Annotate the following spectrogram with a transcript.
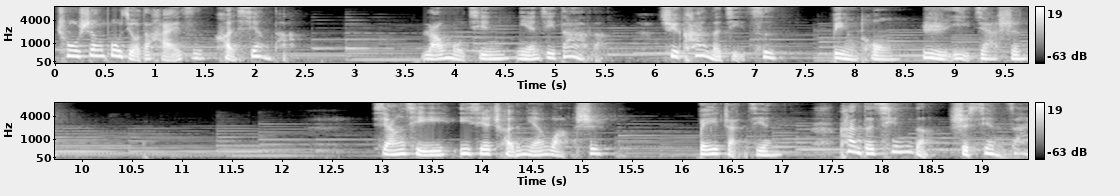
出生不久的孩子很像他，老母亲年纪大了。去看了几次，病痛日益加深。想起一些陈年往事，杯盏间，看得清的是现在，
